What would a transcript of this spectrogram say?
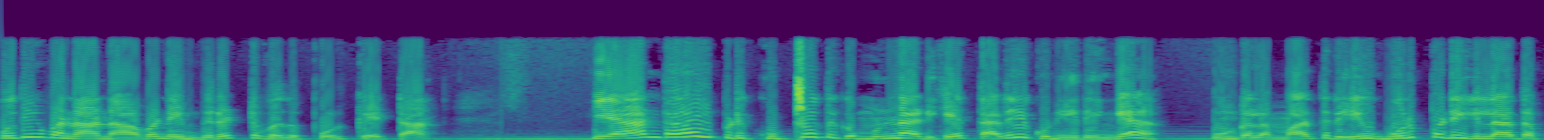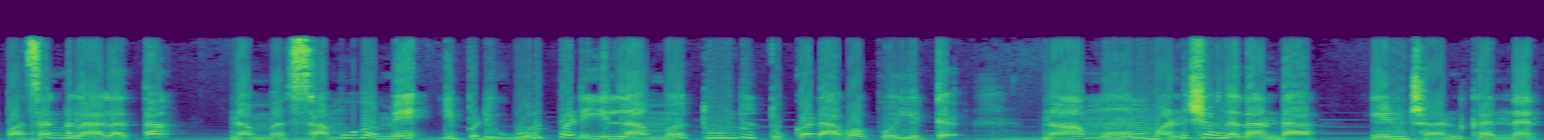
புதியவனான அவனை மிரட்டுவது போல் கேட்டான். ஏன்டா இப்படி குற்றத்துக்கு முன்னாடியே தலைய குனிறீங்க உங்களை மாதிரி உருப்படி இல்லாத பசங்களால தான் நம்ம சமூகமே இப்படி உருப்படி இல்லாம துண்டு துக்கடாவா போயிட்டு. நாமும் மனுஷங்க தாண்டா என்றான் கண்ணன்.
